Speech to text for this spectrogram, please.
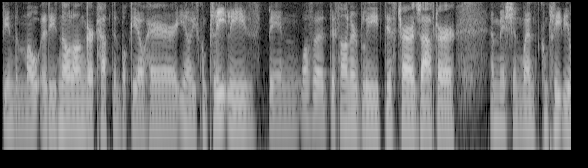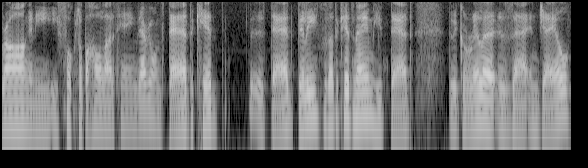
being demoted. He's no longer Captain Bucky O'Hare. You know, he's completely he's been was a dishonorably discharged after a mission went completely wrong, and he he fucked up a whole lot of things. Everyone's dead. The kid is dead. Billy was that the kid's name? He's dead. The gorilla is uh, in jail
